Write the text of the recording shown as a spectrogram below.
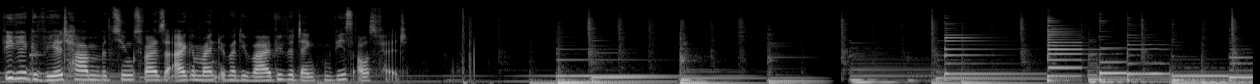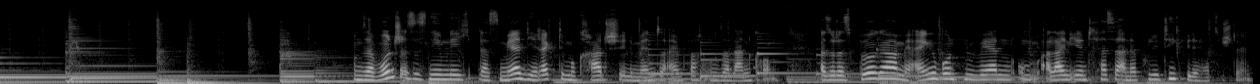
wie wir gewählt haben, beziehungsweise allgemein über die Wahl, wie wir denken, wie es ausfällt. Unser Wunsch ist es nämlich, dass mehr direktdemokratische Elemente einfach in unser Land kommen. Also dass Bürger mehr eingebunden werden, um allein ihr Interesse an der Politik wiederherzustellen.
